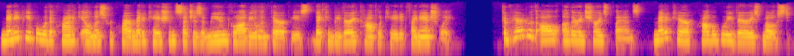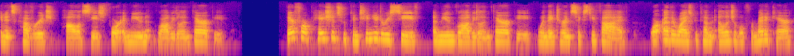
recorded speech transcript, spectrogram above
Many people with a chronic illness require medications such as immune globulin therapies that can be very complicated financially. Compared with all other insurance plans, Medicare probably varies most in its coverage policies for immune globulin therapy. Therefore, patients who continue to receive immune globulin therapy when they turn 65 or otherwise become eligible for Medicare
